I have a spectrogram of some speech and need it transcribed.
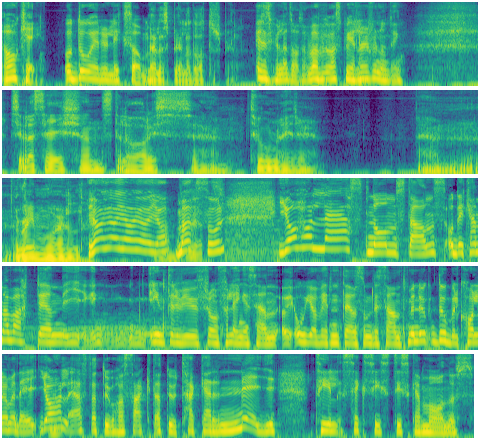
Okej, och då är du liksom, Eller spelar datorspel. eller spelar dator. Vad, vad spelar du för någonting? Civilization, Stellaris, eh, Tomb Raider, eh, Rimworld. Ja, ja, ja, ja, ja. Mm, massor. Jag har läst någonstans, och det kan ha varit en i- intervju från för länge sedan, och jag vet inte ens om det är sant, men nu dubbelkollar jag med dig. Jag har Mm. läst att du har sagt att du tackar nej till sexistiska manus.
